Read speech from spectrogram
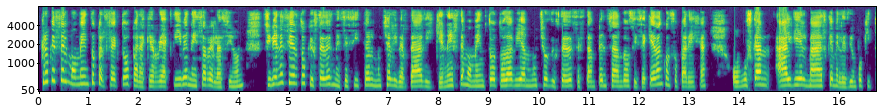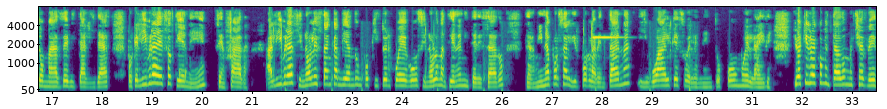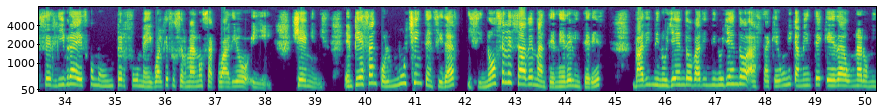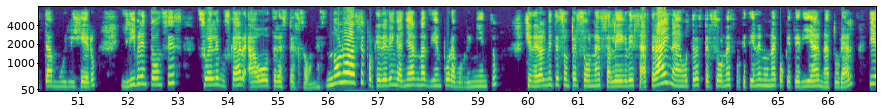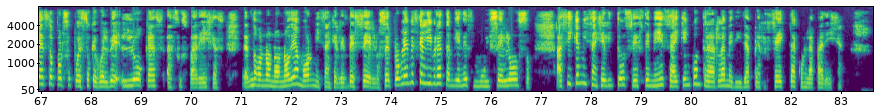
creo que es el momento perfecto para que reactiven esa relación. Si bien es cierto que ustedes necesitan mucha libertad y que en este momento todavía muchos de ustedes están pensando si se quedan con su pareja o buscan a alguien más que me les dé un poquito más de vitalidad, porque Libra eso tiene, ¿eh? se enfada. A Libra, si no le están cambiando un poquito el juego, si no lo mantienen interesado, termina por salir por la ventana, igual que su elemento, como el aire. Yo aquí lo he comentado muchas veces, Libra es como un perfume, igual que sus hermanos Acuario y Géminis. Empiezan con mucha intensidad y si no se le sabe mantener el interés, va disminuyendo, va disminuyendo hasta que únicamente queda un aromita muy ligero y libre entonces suele buscar a otras personas. No lo hace porque debe engañar, más bien por aburrimiento. Generalmente son personas alegres, atraen a otras personas porque tienen una coquetería natural y esto, por supuesto, que vuelve locas a sus parejas. Eh, no, no, no, no de amor, mis ángeles, de celos. El problema es que Libra también es muy celoso. Así que, mis angelitos, este mes hay que encontrar la medida perfecta con la pareja.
